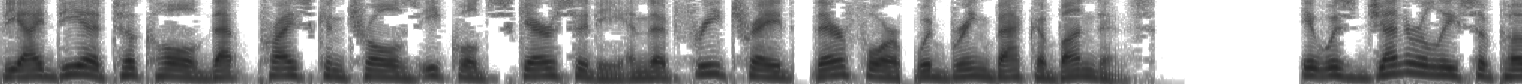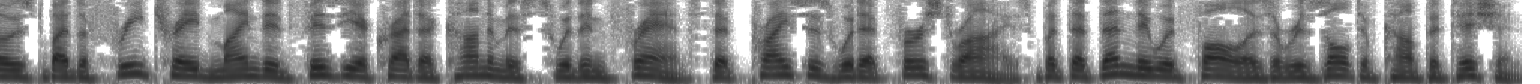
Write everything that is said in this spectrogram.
the idea took hold that price controls equaled scarcity and that free trade, therefore, would bring back abundance. It was generally supposed by the free trade-minded physiocrat economists within France that prices would at first rise but that then they would fall as a result of competition.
